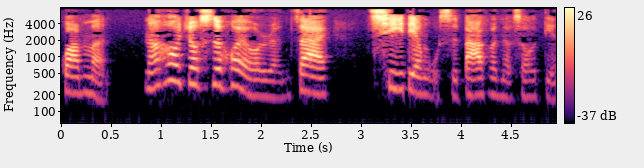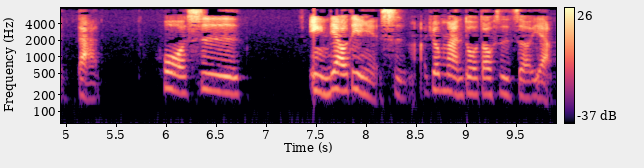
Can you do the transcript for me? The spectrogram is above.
关门，然后就是会有人在七点五十八分的时候点单，或是饮料店也是嘛，就蛮多都是这样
